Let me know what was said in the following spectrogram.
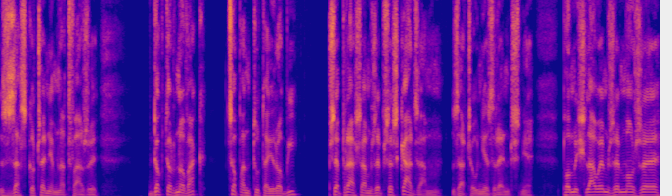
z zaskoczeniem na twarzy. Doktor Nowak, co pan tutaj robi? Przepraszam, że przeszkadzam, zaczął niezręcznie. Pomyślałem, że może...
